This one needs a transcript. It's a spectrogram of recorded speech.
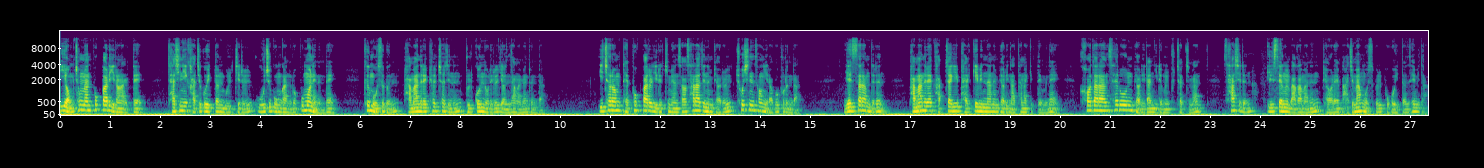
이 엄청난 폭발이 일어날 때 자신이 가지고 있던 물질을 우주 공간으로 뿜어내는데 그 모습은 밤하늘에 펼쳐지는 불꽃놀이를 연상하면 된다. 이처럼 대폭발을 일으키면서 사라지는 별을 초신성이라고 부른다. 옛 사람들은 밤하늘에 갑자기 밝게 빛나는 별이 나타났기 때문에 커다란 새로운 별이란 이름을 붙였지만 사실은 일생을 마감하는 별의 마지막 모습을 보고 있던 셈이다.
